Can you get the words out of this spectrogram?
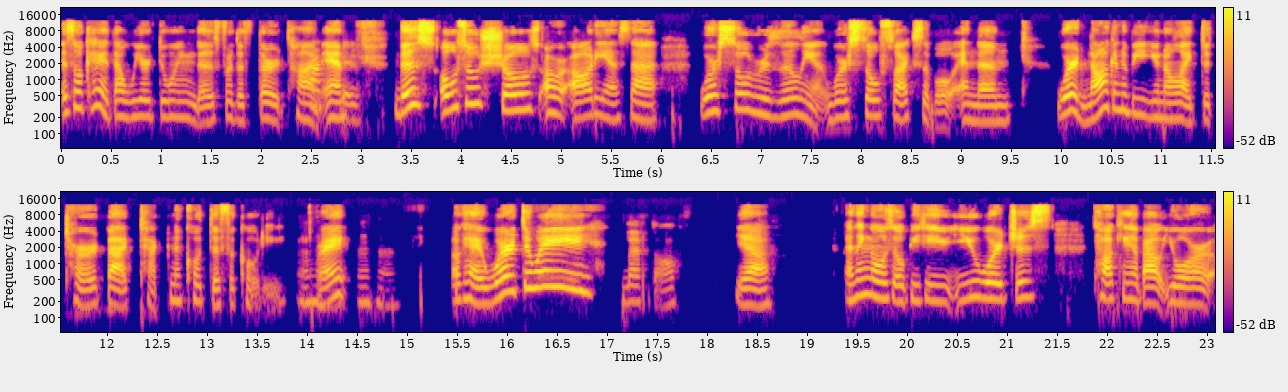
it's okay that we are doing this for the third time. Practice. And this also shows our audience that we're so resilient, we're so flexible, and then we're not going to be, you know, like deterred by technical difficulty, mm-hmm, right? Mm-hmm. Okay, where do we left off? Yeah. I think it was OPT. You were just talking about your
